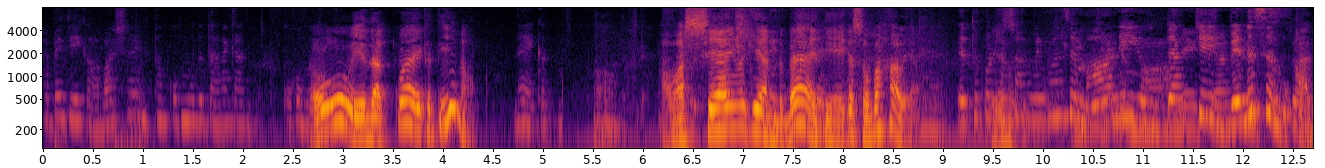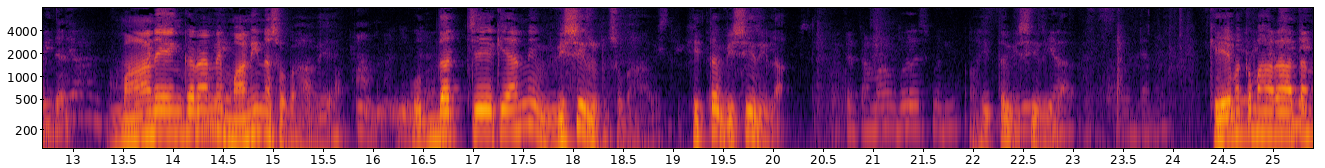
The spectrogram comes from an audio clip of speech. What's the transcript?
හැබැයි ඒක අවශ්‍යයි නැත්නම් කොහොමද දැනගන්නේ කොහොමද ඔවු ඒ දක්වා එක තියෙනවා. අවශ්‍යයිම කියන්න බෑ ඇති ඒක ස්වභාවයක්. එතකොට සම්මින්වන්සේ මානී යුද්ධච්චේ වෙනස මොකක්ද මානයෙන් කරන්නේ මනින ස්වභාවය. උද්දච්චය කියන්නේ විසිරුණු ස්වභාව. හිත විසිරිලා. හිත විසිරිලා. කේමක මහරහතන්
